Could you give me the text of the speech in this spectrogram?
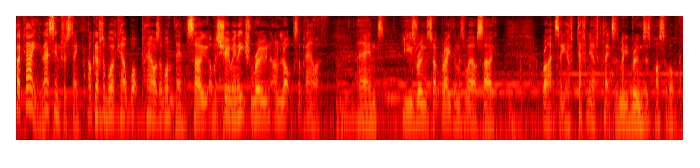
Okay, that's interesting. I'm going to have to work out what powers I want then. So I'm assuming each rune unlocks a power. And you use runes to upgrade them as well. So, right, so you have definitely have to collect as many runes as possible.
